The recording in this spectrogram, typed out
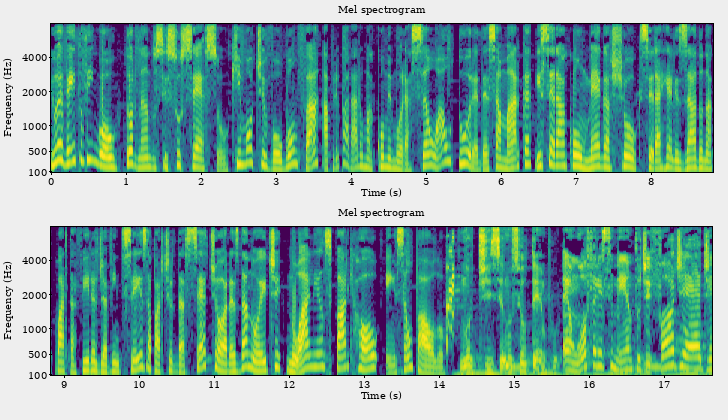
E o evento vingou, tornando-se sucesso, o que motivou Bonfá a preparar uma comemoração à altura dessa marca e será com um mega show que será realizado na quarta-feira, dia 26, a partir das 7 horas da noite, no Allianz Park Hall, em São Paulo. Notícia no seu tempo. É um oferecimento de Ford Edge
